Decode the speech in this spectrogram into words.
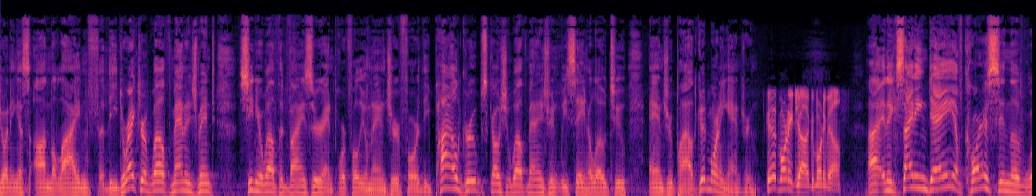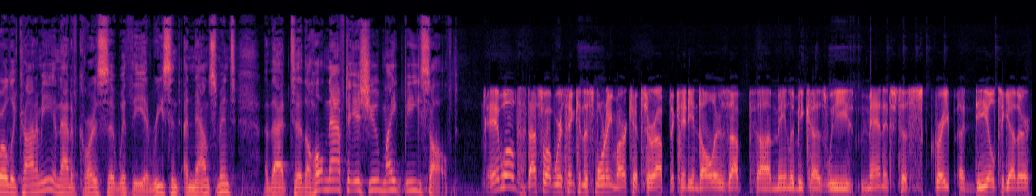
joining us on the line, the Director of Wealth Management, Senior Wealth Advisor, and Portfolio Manager for the Pyle Group, Scotia Wealth Management. We say hello to Andrew Pyle. Good morning, Andrew. Good morning, John. Good morning, Mel. Uh, an exciting day, of course, in the world economy, and that, of course, uh, with the recent announcement that uh, the whole NAFTA issue might be solved. Eh, well, that's what we're thinking this morning. Markets are up. The Canadian dollar is up, uh, mainly because we managed to scrape a deal together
